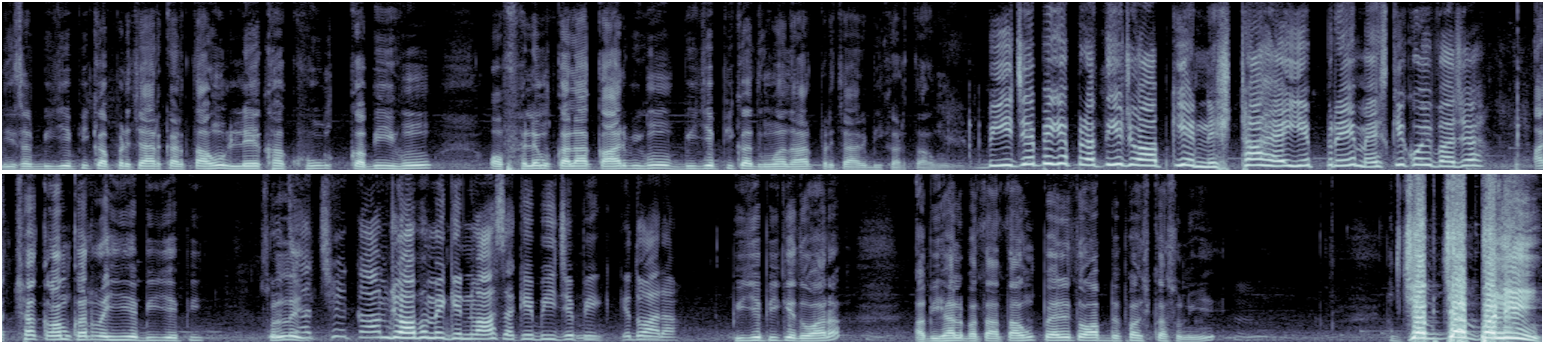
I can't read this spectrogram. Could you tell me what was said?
जी सर बीजेपी का प्रचार करता हूँ लेखक हूँ कवि हूँ और फ़िल्म कलाकार भी हूँ बीजेपी का धुआंधार प्रचार भी करता हूँ। बीजेपी के प्रति जो आपकी ये निष्ठा है ये प्रेम है इसकी कोई वजह? अच्छा काम कर रही है बीजेपी सुन ली अच्छे काम जो आप हमें गिनवा सके बीजेपी के द्वारा। बीजेपी के द्वारा। अभी हाल बताता हूँ पहले तो आप विपक्ष का सुनिए। जब जब बनी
